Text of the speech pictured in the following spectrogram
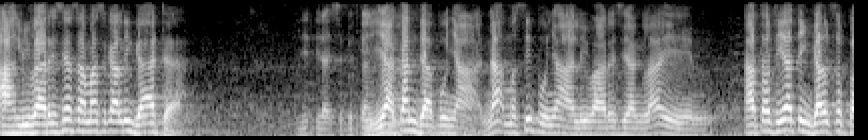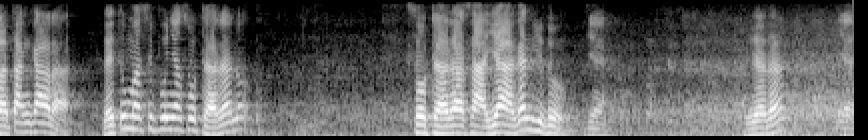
Ahli warisnya sama sekali nggak ada. Ini tidak disebutkan. Iya kan tidak punya anak, mesti punya ahli waris yang lain. Atau dia tinggal sebatang kara. Lah itu masih punya saudara no. Saudara saya kan gitu. Ya. Iya tak? Ya.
